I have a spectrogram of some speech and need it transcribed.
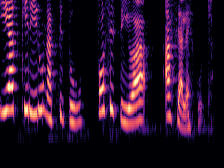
y adquirir una actitud positiva hacia la escucha.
